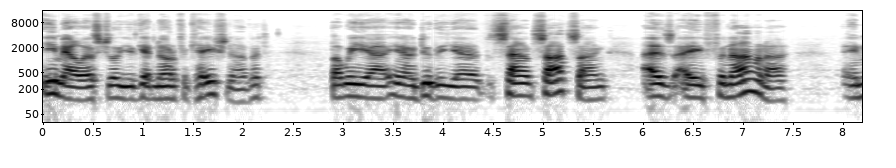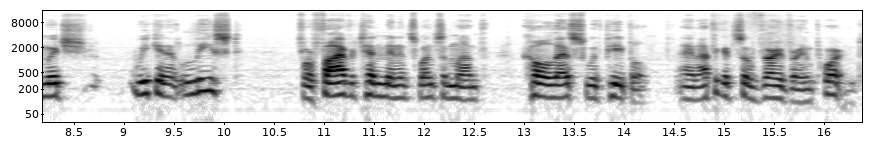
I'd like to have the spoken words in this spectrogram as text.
email list, you'll you get notification of it. But we, uh, you know, do the uh, sound satsang as a phenomena in which we can at least, for five or ten minutes once a month, coalesce with people. And I think it's so very, very important.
